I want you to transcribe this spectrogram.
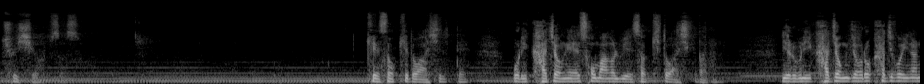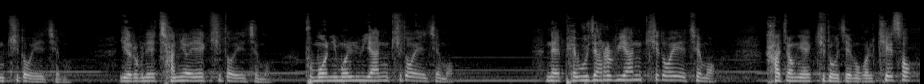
주시옵소서. 계속 기도하실 때 우리 가정의 소망을 위해서 기도하시기 바랍니다. 여러분이 가정적으로 가지고 있는 기도의 제목, 여러분의 자녀의 기도의 제목, 부모님을 위한 기도의 제목, 내 배우자를 위한 기도의 제목, 가정의 기도 제목을 계속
